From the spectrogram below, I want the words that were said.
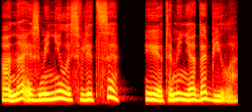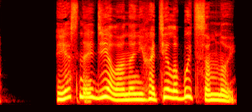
Она изменилась в лице, и это меня добило. Ясное дело, она не хотела быть со мной.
